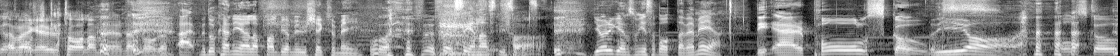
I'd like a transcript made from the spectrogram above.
Jag vägrar uttala mig i den här frågan. Nej, men då kan ni i alla fall be om ursäkt för mig och för, senast sa. Jörgen som gissar på åtta, vem är? Det är Paul Scholes. Ja, Polsko.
